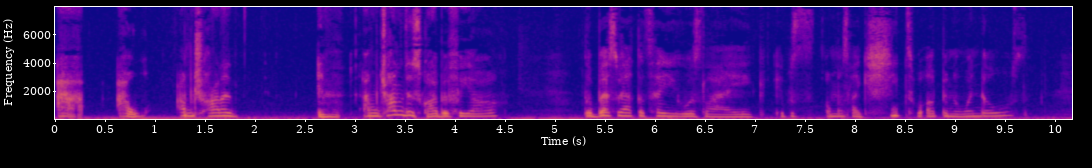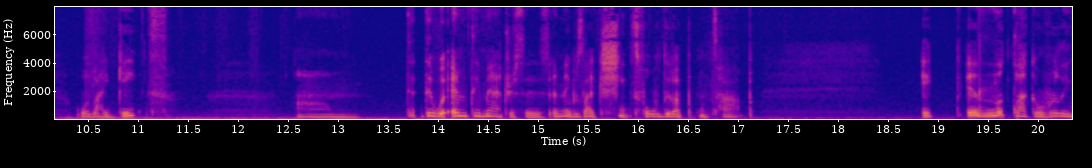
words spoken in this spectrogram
I, I, I'm trying to, I'm trying to describe it for y'all the best way I could tell you was like it was almost like sheets were up in the windows or like gates. Um, th- they were empty mattresses and it was like sheets folded up on top. It looked like a really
